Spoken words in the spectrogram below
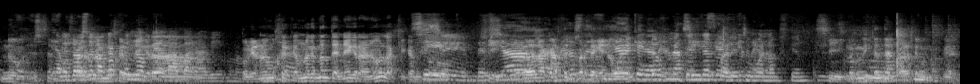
No, esta El rostro de la cárcel no negra- pega para Mama. Porque era una mujer, una cantante negra, ¿no? La que cantó. Sí, decía, la de la cárcel parece que no, ¿eh? que era Los negra, sí, parece buena opción. Sí, Mitender parece Sí, que sí.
